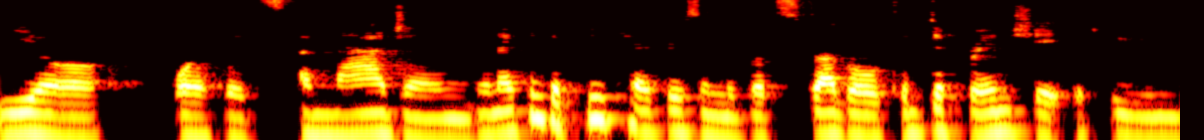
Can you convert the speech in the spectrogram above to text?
real or if it's imagined. And I think a few characters in the book struggle to differentiate between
